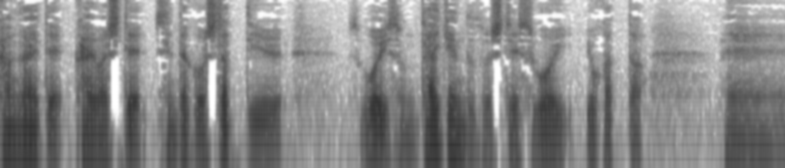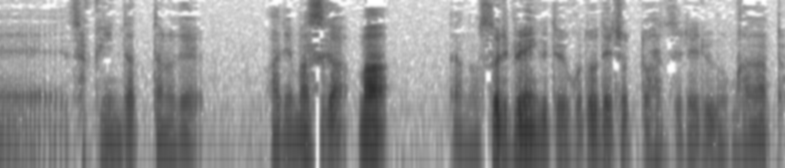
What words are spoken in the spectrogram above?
考えて会話して選択をしたっていう、すごいその体験度としてすごい良かった、えー、作品だったのでありますが、まあ、あの、ストーリープレイングということでちょっと外れるのかなと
